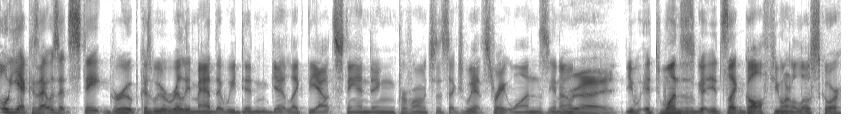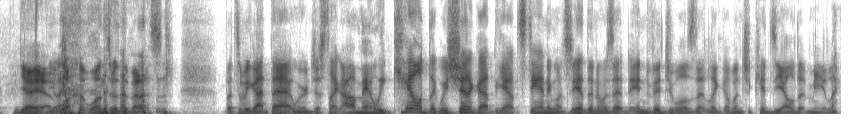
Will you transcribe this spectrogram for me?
oh yeah because that was at state group because we were really mad that we didn't get like the outstanding performance of the section we had straight ones you know right. you, it's ones is good it's like golf you want a low score Yeah, yeah. Ones are the best. But so we got that and we were just like oh man we killed like we should have got the outstanding one so yeah then it was at individuals that like a bunch of kids yelled at me like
